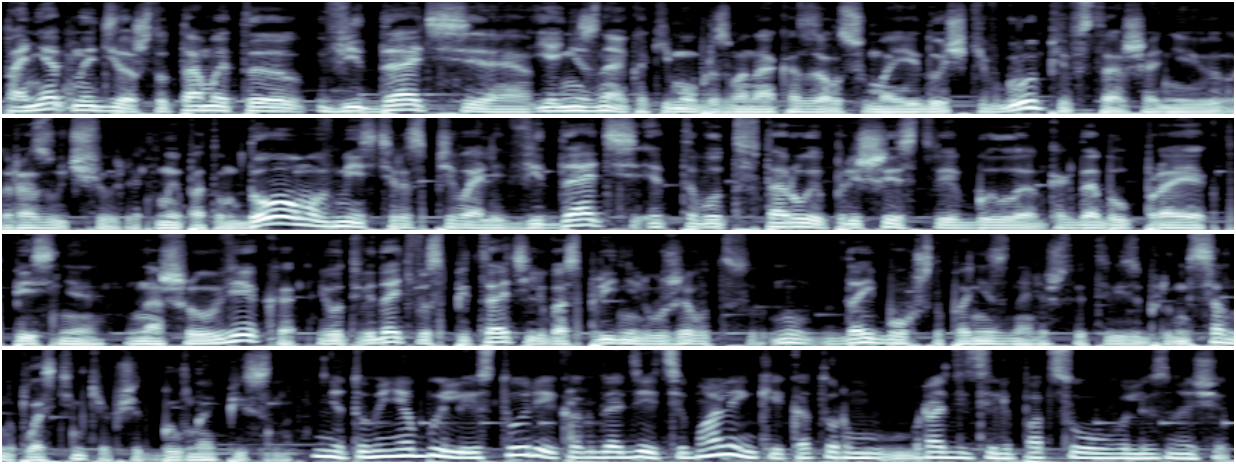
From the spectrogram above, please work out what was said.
Понятное дело, что там это, видать, я не знаю, каким образом она оказалась у моей дочки в группе, в старше они ее разучивали. Мы потом дома вместе распевали. Видать, это вот второе пришествие было, когда был проект «Песня нашего века». И вот, видать, воспитатели восприняли уже вот, ну, дай бог, чтобы они знали, что это Висбор написал. На пластинке вообще-то было написано. Нет, у меня были истории, когда дети маленькие, которым родители подсовывали, значит,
